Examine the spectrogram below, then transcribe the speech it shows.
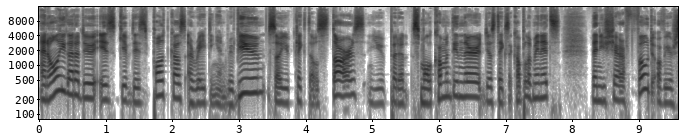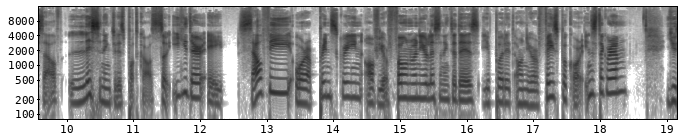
And all you got to do is give this podcast a rating and review. So you click those stars, you put a small comment in there, it just takes a couple of minutes. Then you share a photo of yourself listening to this podcast. So either a selfie or a print screen of your phone when you're listening to this. You put it on your Facebook or Instagram. You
